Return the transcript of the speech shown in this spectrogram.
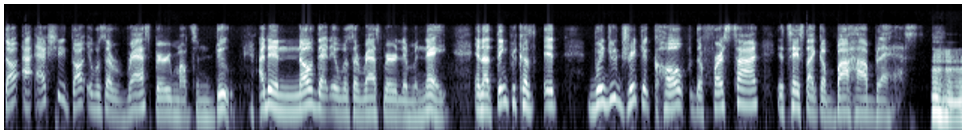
thought I actually thought it was a raspberry Mountain Dew. I didn't know that it was a raspberry lemonade, and I think because it when you drink it cold the first time, it tastes like a Baja Blast, hmm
